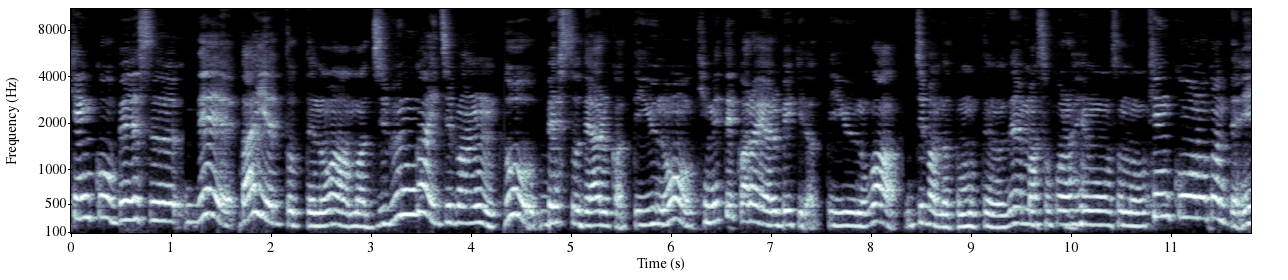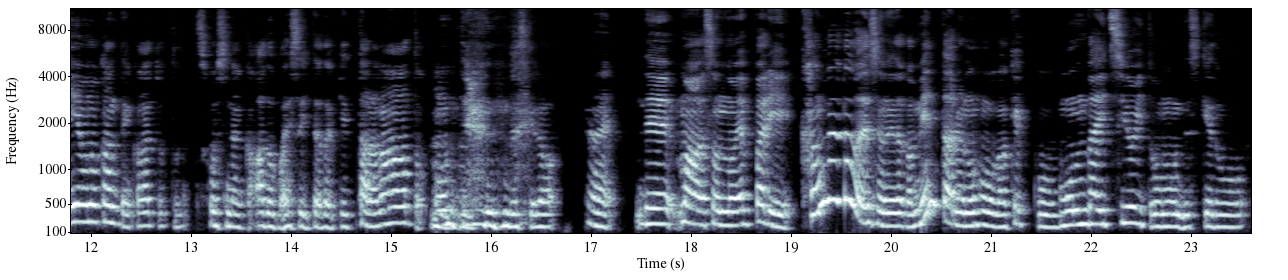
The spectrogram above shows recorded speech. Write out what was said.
健康ベースで、ダイエットっていうのは、まあ自分が一番どうベストであるかっていうのを決めてからやるべきだっていうのが一番だと思ってるので、まあそこら辺をその健康の観点、栄養の観点からちょっと少しなんかアドバイスいただけたらなと思ってるんですけど。はい。で、まあ、その、やっぱり考え方ですよね。だからメンタルの方が結構問題強いと思うんですけど、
